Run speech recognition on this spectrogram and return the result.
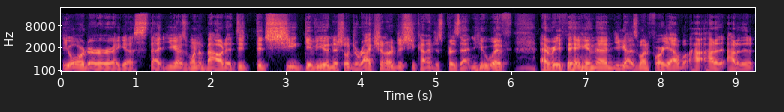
the order I guess that you guys went about it? Did did she give you initial direction or did she kind of just present you with everything and then you guys went for it? Yeah, how, how did how did it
